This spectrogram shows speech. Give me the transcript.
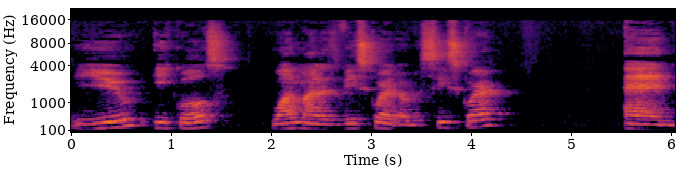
u equals 1 minus v squared over c squared, and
